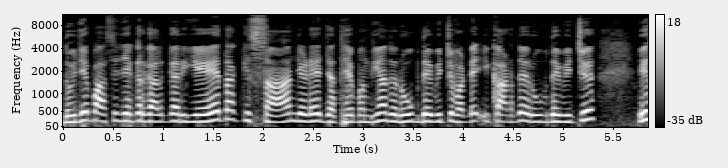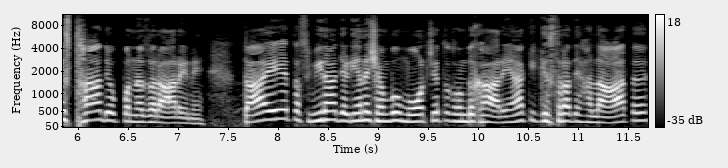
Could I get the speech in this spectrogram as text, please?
ਦੂਜੇ ਪਾਸੇ ਜੇਕਰ ਗੱਲ ਕਰੀਏ ਤਾਂ ਕਿਸਾਨ ਜਿਹੜੇ ਜਥੇਬੰਦੀਆਂ ਦੇ ਰੂਪ ਦੇ ਵਿੱਚ, ਵੱਡੇ ਇਕੱਠ ਦੇ ਰੂਪ ਦੇ ਵਿੱਚ ਇਸ ਥਾਂ ਦੇ ਉੱਪਰ ਨਜ਼ਰ ਆ ਰਹੇ ਨੇ। ਤਾਂ ਇਹ ਤਸਵੀਰਾਂ ਜਿਹੜੀਆਂ ਨੇ ਸ਼ੰਭੂ ਮੋਰਚੇ ਤੋਂ ਤੁਹਾਨੂੰ ਦਿਖਾ ਰਹੇ ਹਾਂ ਕਿ ਕਿਸ ਤਰ੍ਹਾਂ ਦੇ ਹਾਲਾਤ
